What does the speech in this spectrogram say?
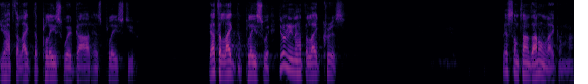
You have to like the place where God has placed you. You have to like the place where you don't even have to like Chris. There's sometimes I don't like him, man.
